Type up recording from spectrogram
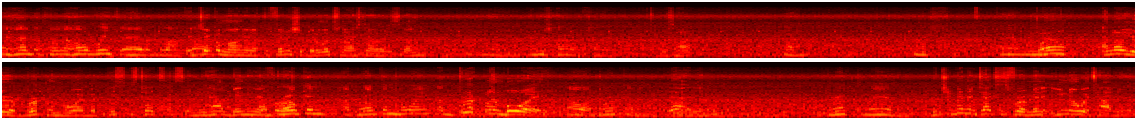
they had to, for the whole week they had it blocked It took them long enough to finish it, but it looks nice now that it's done. It was hot outside. It was hot. Yeah. It was- we- Well, I know you're a Brooklyn boy, but this is Texas, and you have been here a for broken, a broken boy. a Brooklyn boy. Oh, a Brooklyn, Yeah, you know. Brooklyn. But you've been in Texas for a minute. You know it's hot here.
